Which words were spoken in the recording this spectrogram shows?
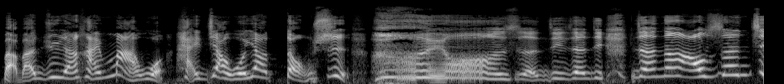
爸爸居然还骂我，还叫我要懂事。哎呦，生气生气，真的好生气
